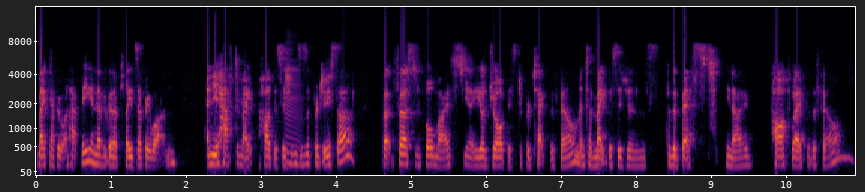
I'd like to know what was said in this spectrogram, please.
make everyone happy. You're never going to please everyone. And you have to make hard decisions mm. as a producer. But first and foremost, you know, your job is to protect the film and to make decisions for the best, you know, pathway for the film.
